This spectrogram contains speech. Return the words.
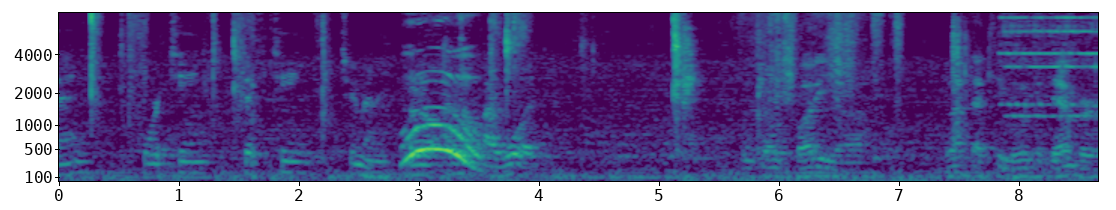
ten. Fourteen. Fifteen. Too many. Woo! I would. Joe's buddy uh, left that team and went to Denver.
